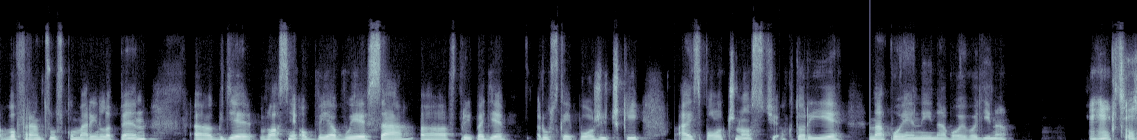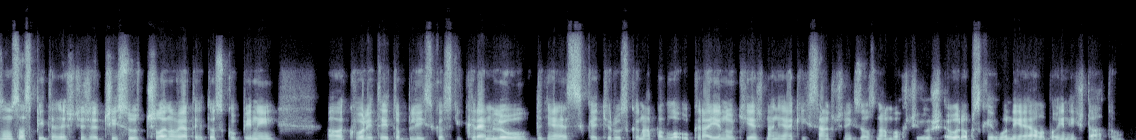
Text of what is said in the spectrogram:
vo Francúzsku Marine Le Pen, kde vlastne objavuje sa v prípade ruskej pôžičky aj spoločnosť, ktorý je napojený na Vojvodina. Uh-huh, chcel som sa spýtať ešte, že či sú členovia tejto skupiny kvôli tejto blízkosti Kremľu dnes, keď Rusko napadlo Ukrajinu, tiež na nejakých sankčných zoznamoch, či už Európskej únie alebo iných štátov?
